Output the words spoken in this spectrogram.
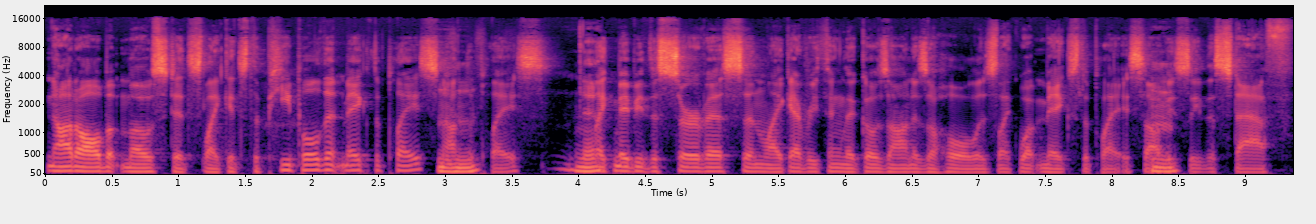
not all but most, it's like it's the people that make the place, not the place. yeah. Like maybe the service and like everything that goes on as a whole is like what makes the place. Obviously, the staff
